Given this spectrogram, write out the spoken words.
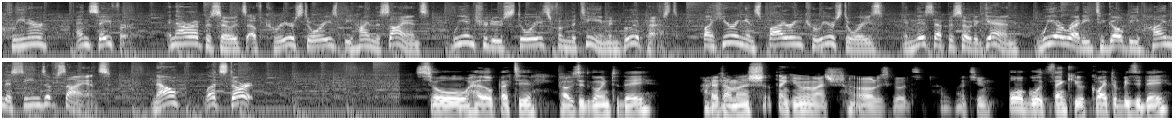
cleaner, and safer. In our episodes of Career Stories Behind the Science, we introduce stories from the team in Budapest. By hearing inspiring career stories, in this episode again, we are ready to go behind the scenes of science. Now, let's start. So, hello, Patty. How's it going today? Hi, Tamas. Thank you very much. All is good. How about you? Oh, good. Thank you. Quite a busy day,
